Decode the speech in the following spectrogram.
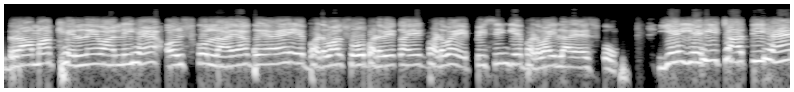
ड्रामा खेलने वाली है और इसको लाया गया है। ये भड़वा, सो भड़वे का एक भड़वा एपी सिंह, ये भड़वा ही लाया इसको। ये यही चाहती है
